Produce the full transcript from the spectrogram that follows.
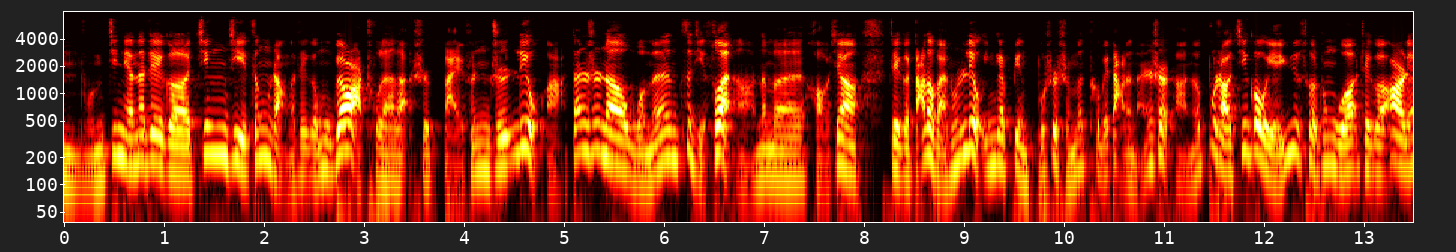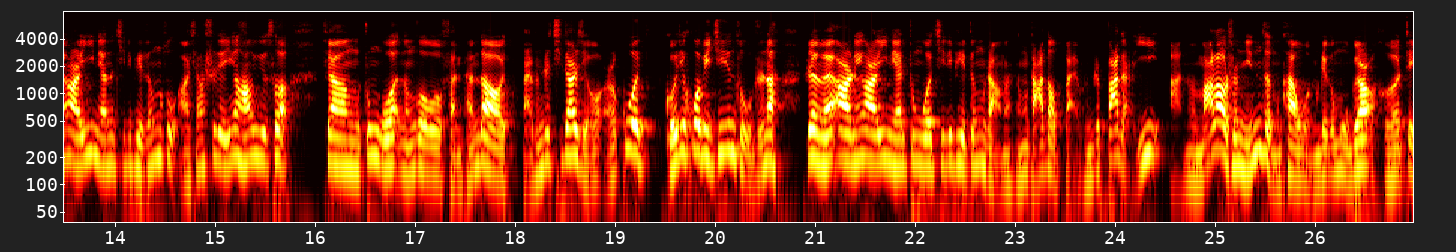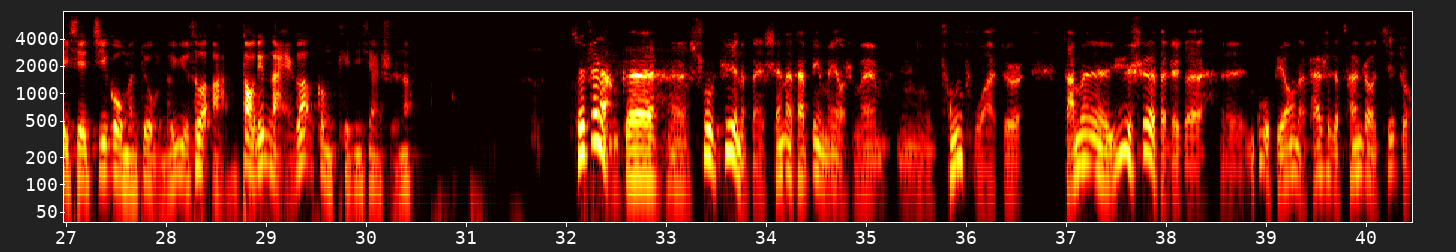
嗯，我们今年的这个经济增长的这个目标啊出来了，是百分之六啊。但是呢，我们自己算啊，那么好像这个达到百分之六应该并不是什么特别大的难事儿啊。那么不少机构也预测中国这个二零二一年的 GDP 增速啊，像世界银行预测，像中国能够反弹到百分之七点九，而国国际货币基金组织呢认为二零二一年中国 GDP 增长呢能达到百分之八点一啊。那么马老师您怎么看我们这个目标和这些机构们对我们的预测啊？到底哪个更贴？近现实呢？其实这两个呃数据呢本身呢它并没有什么嗯冲突啊，就是咱们预设的这个呃目标呢它是个参照基准，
